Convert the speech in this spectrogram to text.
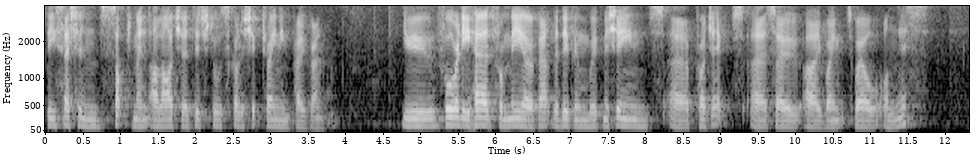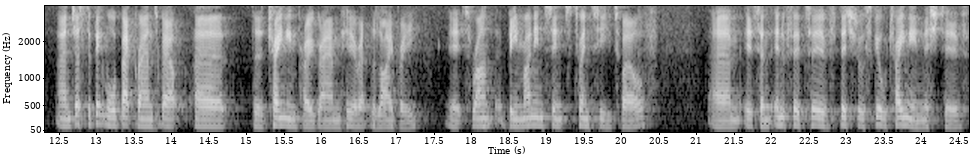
These sessions supplement our larger digital scholarship training programme. You've already heard from Mia about the Living with Machines uh, project, uh, so I won't dwell on this. And just a bit more background about uh, the training program here at the library. It's run, been running since 2012. Um, it's an innovative digital skill training initiative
